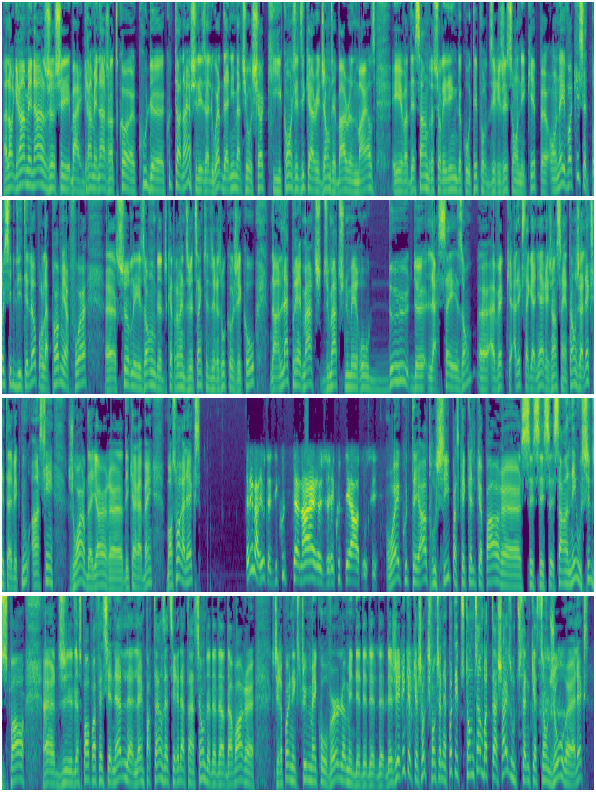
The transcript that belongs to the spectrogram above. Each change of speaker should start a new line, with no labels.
Alors, grand ménage chez, ben, grand ménage, en tout cas, euh, coup de, coup de tonnerre chez les Alouettes. Danny Machocha qui congédie Carrie Jones et Byron Miles et va descendre sur les lignes de côté pour diriger son équipe. Euh, on a évoqué cette possibilité-là pour la première fois euh, sur les ondes du 98.5 du réseau Cogeco dans l'après-match du match numéro 2 de la saison avec Alex Lagagnère et Jean Saint-Onge. Alex est avec nous, ancien joueur d'ailleurs des Carabins. Bonsoir, Alex.
Salut Mario, t'as dit coup de tonnerre, je dirais coup de théâtre aussi.
Oui, coup de théâtre aussi, parce que quelque part, euh, c'est, c'est, ça en est aussi du sport, euh, du le sport professionnel, l'importance d'attirer l'attention, de, de, d'avoir, euh, je dirais pas une extreme makeover, là, mais de, de, gérer quelque chose qui fonctionnait pas. tu tombes-tu en bas de ta chaise ou tu t'as une question de jour, Alex?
